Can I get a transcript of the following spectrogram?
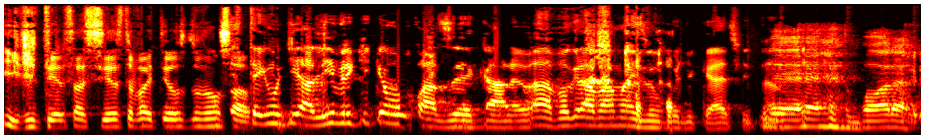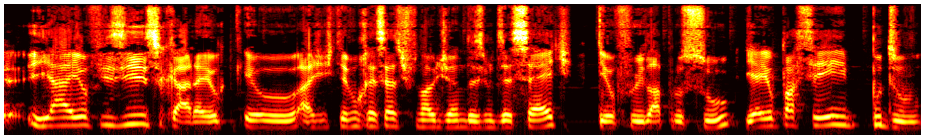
e de terça a sexta vai ter os do Não Salvo. Tem um dia livre, o que, que eu vou fazer, cara? Ah, vou gravar mais um podcast, então. É, bora. E aí eu fiz isso, cara. Eu, eu, a gente teve um recesso de final de ano de 2017, eu fui lá pro sul, e aí eu passei, putz, o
